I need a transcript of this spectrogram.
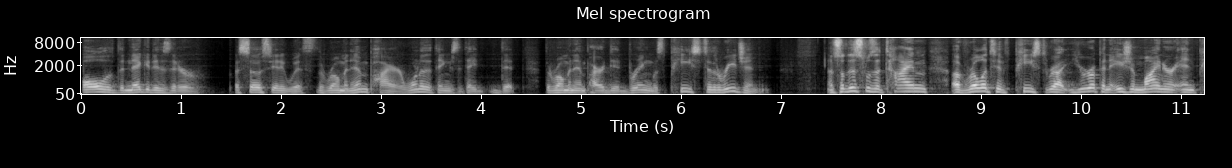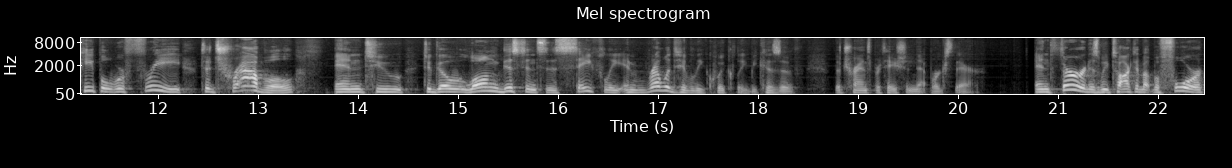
all of the negatives that are associated with the Roman Empire. One of the things that they that the Roman Empire did bring was peace to the region. And so this was a time of relative peace throughout Europe and Asia Minor, and people were free to travel and to, to go long distances safely and relatively quickly because of the transportation networks there. And third, as we talked about before,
